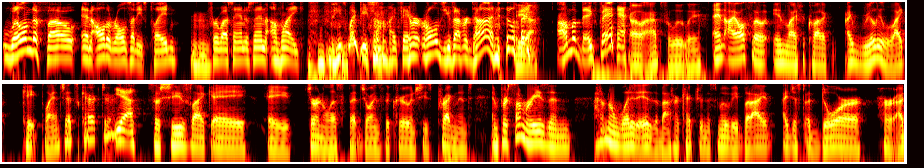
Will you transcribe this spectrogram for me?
Willem Dafoe and all the roles that he's played Mm-hmm. for Wes Anderson, I'm like, these might be some of my favorite roles you've ever done. like, Yeah. I'm a big fan. oh, absolutely. And I also in Life Aquatic, I really like Cate Blanchett's character. Yeah. So she's like a a journalist that joins the crew and she's pregnant. And for some reason, I don't know what it is about her character in this movie, but I I just adore her. I,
